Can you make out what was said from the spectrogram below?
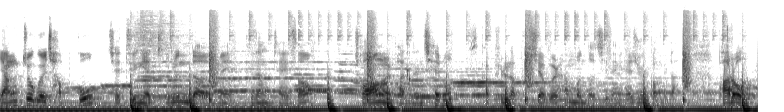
양쪽을 잡고 제 등에 두른 다음에 그 상태에서 저항을 받는 채로 스카퓰라 푸시업을 한 번 더 진행해 줄 겁니다. 바로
